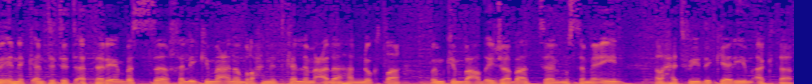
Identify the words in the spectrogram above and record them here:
في إنك أنت تتأثرين بس خليكي معنا راح نتكلم على هالنقطة ويمكن بعض إجابات المستمعين راح تفيدك يا ريم أكثر.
